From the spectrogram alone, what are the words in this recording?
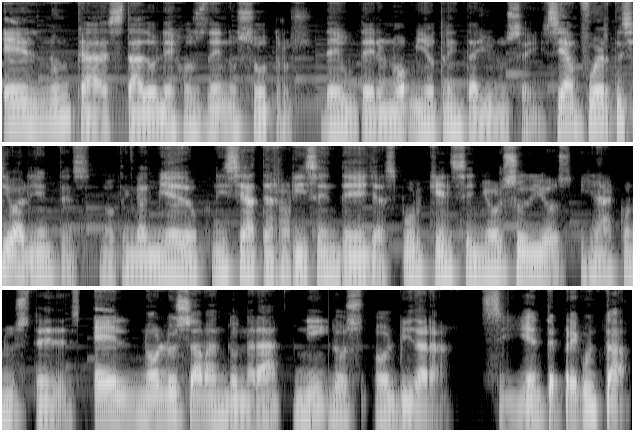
Él nunca ha estado lejos de nosotros. Deuteronomio 31:6. Sean fuertes y valientes, no tengan miedo ni se aterroricen de ellas, porque el Señor su Dios irá con ustedes. Él no los abandonará ni los olvidará. Siguiente pregunta.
